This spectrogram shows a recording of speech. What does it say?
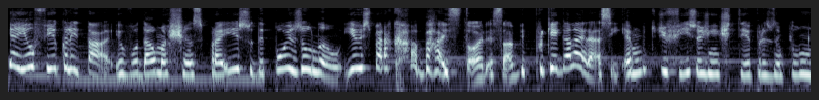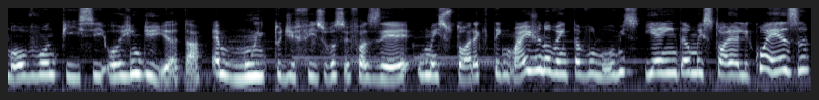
e aí eu fico ali, tá, eu vou dar uma chance para isso depois ou não. E eu espero acabar a história, sabe? Porque, galera, assim, é muito difícil a gente ter, por exemplo, um novo One Piece hoje em dia, tá? É muito difícil você fazer uma história que tem mais de 90 volumes e ainda uma história ali coesa,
